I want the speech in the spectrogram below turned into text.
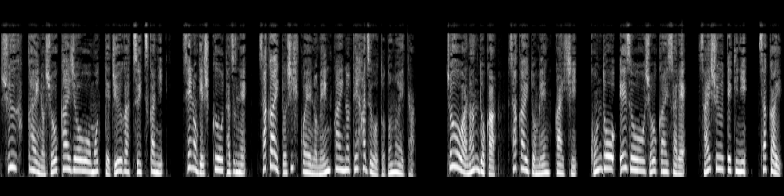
修復会の紹介状を持って10月5日に、背の下宿を訪ね、坂井俊彦への面会の手はずを整えた。長は何度か坂井と面会し、近藤映像を紹介され、最終的に坂井、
